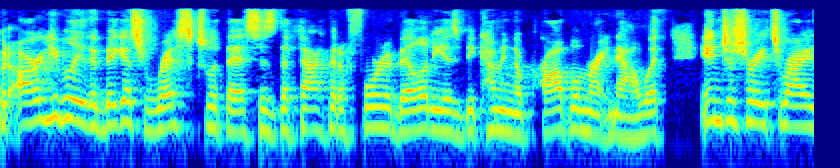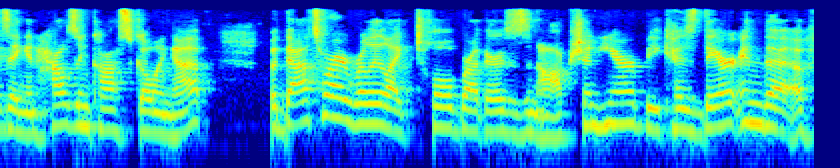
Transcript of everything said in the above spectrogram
But arguably, the biggest risks with this is the fact that affordability is becoming a problem right now with interest rates rising and housing costs going up. But that's where I really like Toll Brothers as an option here because they're in the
